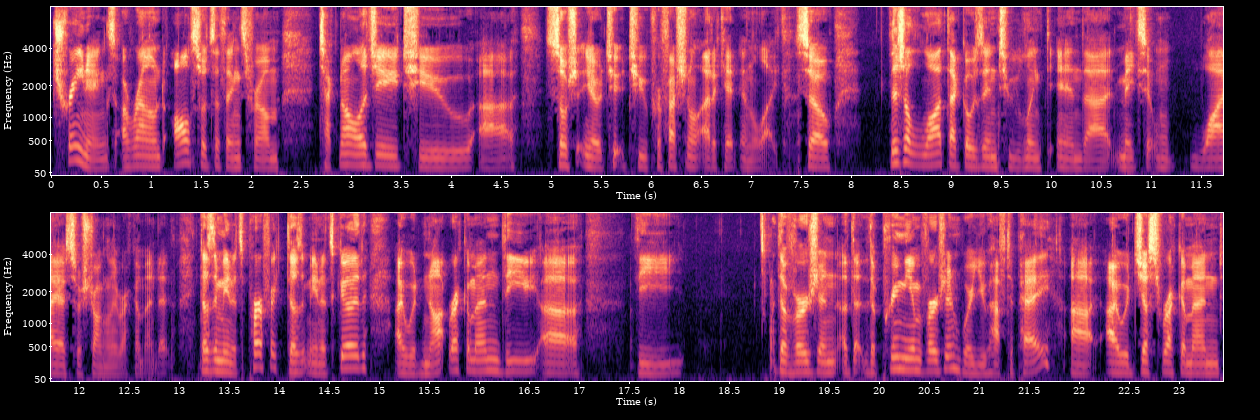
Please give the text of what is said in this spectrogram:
trainings around all sorts of things from technology to uh, social, you know, to, to professional etiquette and the like. So there's a lot that goes into LinkedIn that makes it why I so strongly recommend it. Doesn't mean it's perfect, doesn't mean it's good. I would not recommend the uh, the the version, uh, the, the premium version where you have to pay. Uh, I would just recommend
